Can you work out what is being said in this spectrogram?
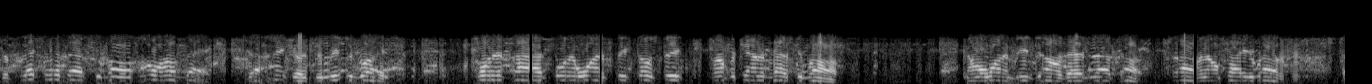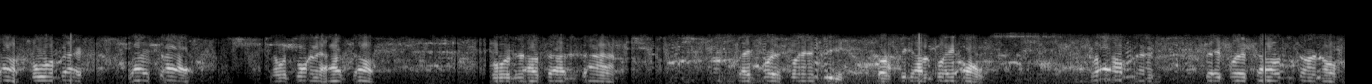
Deflecting the basketball on her back. The anchor, Demetri Bryce. 25-21, 606, Humphrey County basketball. Number one, B. Jones has it out top. Driving on Kyrie Robinson. Stop, pull it back. Right side. Number 20 out top. Pulls it outside the time. Stay fresh playing D. So she got to play off. Cloud man. Stay fresh calls the turnover.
